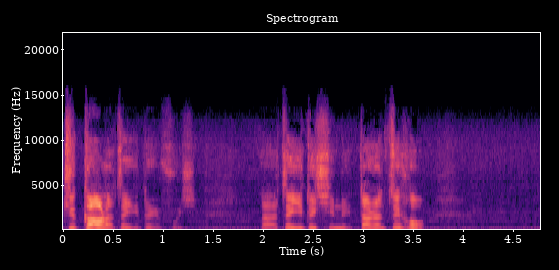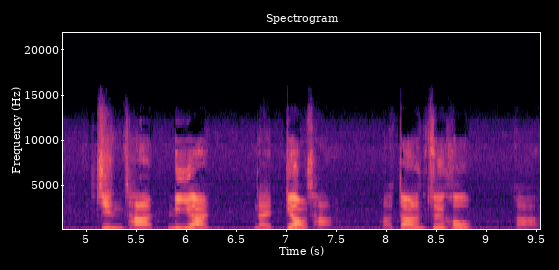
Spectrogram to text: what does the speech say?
去告了这一对夫妻，呃这一对情侣，当然最后警察立案来调查。啊，当然，最后啊，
